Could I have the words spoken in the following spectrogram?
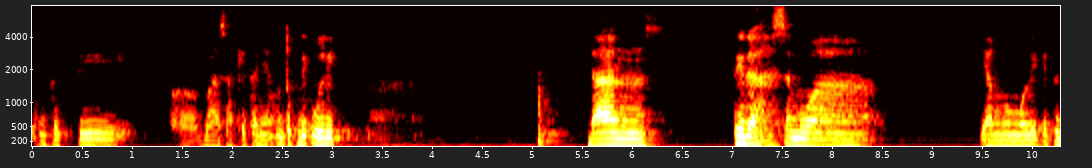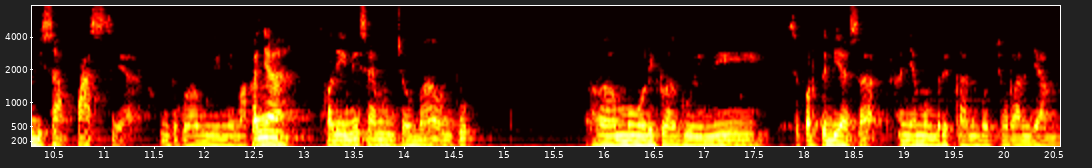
untuk di eh, bahasa kitanya untuk diulik. Dan tidak semua yang mengulik itu bisa pas ya untuk lagu ini. Makanya kali ini saya mencoba untuk eh, mengulik lagu ini seperti biasa hanya memberikan bocoran yang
